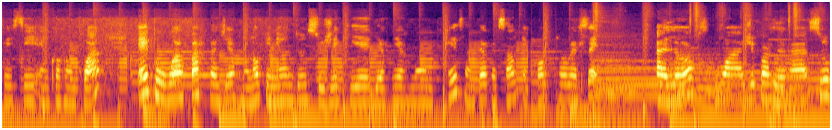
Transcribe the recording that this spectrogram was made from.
Plaisir encore une fois et pouvoir partager mon opinion d'un sujet qui est dernièrement très intéressant et controversé. Alors, moi, je parlerai sur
